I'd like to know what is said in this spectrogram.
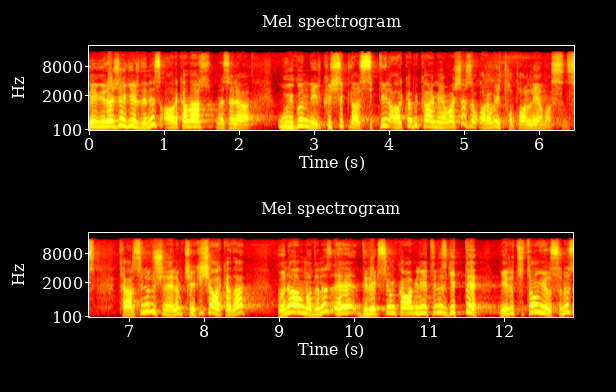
ve viraja girdiniz. Arkalar mesela uygun değil, kışlık lastik değil. Arka bir kaymaya başlarsa arabayı toparlayamazsınız. Tersini düşünelim. Çekiş arkada. Öne almadınız. E direksiyon kabiliyetiniz gitti. Yeri tutamıyorsunuz.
